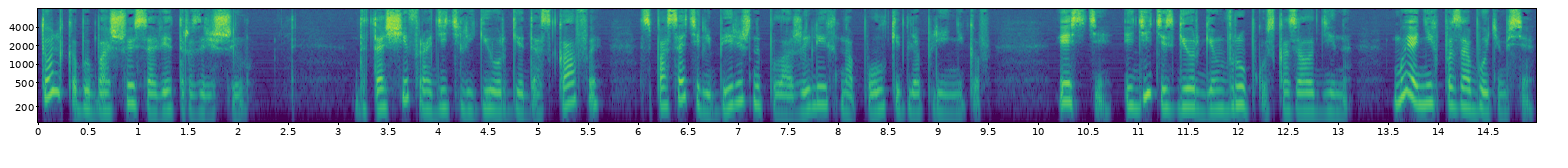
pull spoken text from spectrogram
Только бы большой совет разрешил. Дотащив родителей Георгия до скафы, Спасатели бережно положили их на полки для пленников. «Эсти, идите с Георгием в рубку», — сказала Дина. «Мы о них позаботимся.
